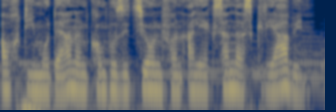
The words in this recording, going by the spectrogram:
auch die modernen Kompositionen von Alexander Skriabin.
